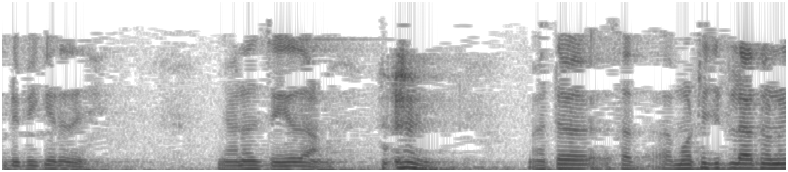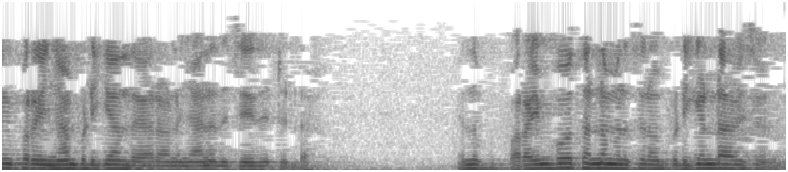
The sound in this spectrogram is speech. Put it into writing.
പിടിപ്പിക്കരുതേ. ഞാനത് ചെയ്തതാണ്. മറ്റേ മോഷ്ടിച്ചിട്ടില്ലാത്തതുണ്ടെങ്കിൽ പറയും ഞാൻ പിടിക്കാൻ തയ്യാറാണ്. ഞാനത് ചെയ്തിട്ടില്ല. എന്ന് പറയുമ്പോൾ തന്നെ മനസ്സിലാവും പിടിക്കേണ്ട ആവശ്യമില്ല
